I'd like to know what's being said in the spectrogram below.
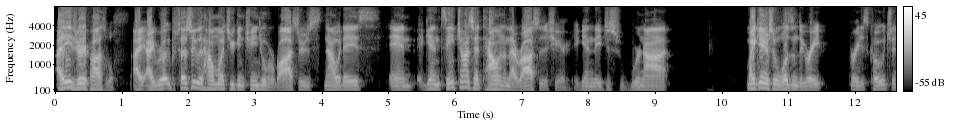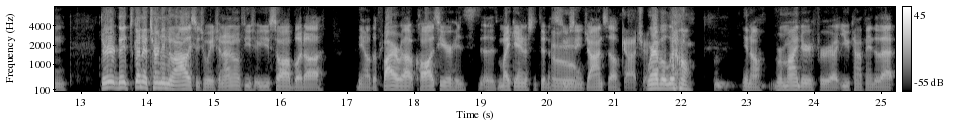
I think it's very possible. I, I really, especially with how much you can change over rosters nowadays. And again, St. John's had talent on that roster this year. Again, they just were not. Mike Anderson wasn't the great greatest coach, and they're it's going to turn into an Ollie situation. I don't know if you you saw, but uh, you know, the fire without cause here is uh, Mike Anderson didn't sue St. John, so gotcha. we have a little, you know, reminder for uh, UConn fans of that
